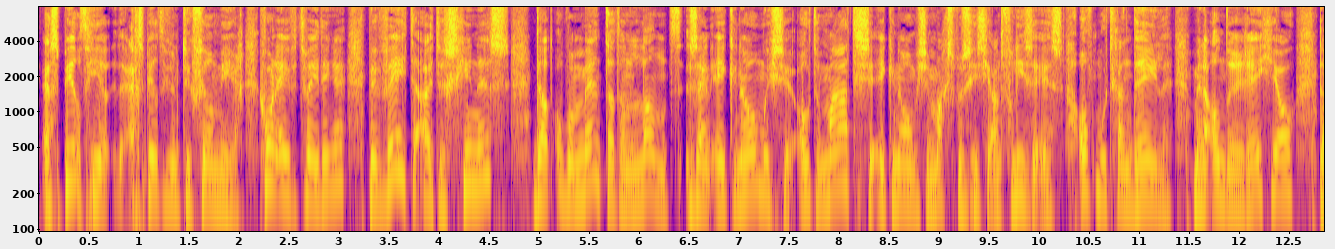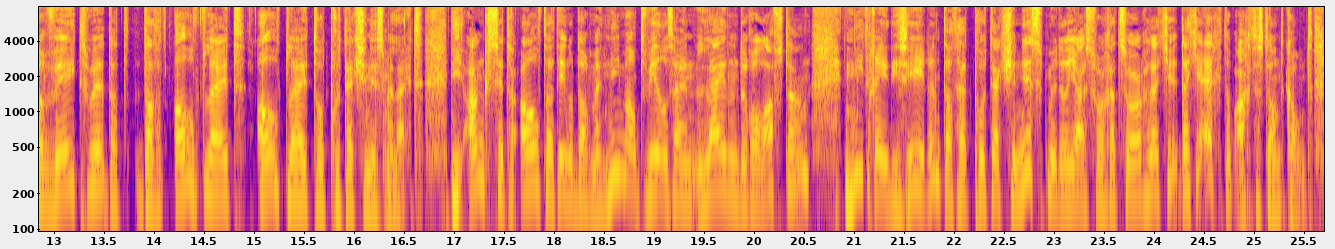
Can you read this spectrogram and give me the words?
Er speelt, hier, er speelt hier natuurlijk veel meer. Gewoon even twee dingen. We weten uit de geschiedenis dat op het moment dat een land zijn economische, automatische economische machtspositie aan het verliezen is, of moet gaan delen met een andere regio, dan weten we dat, dat het altijd, altijd tot protectionisme leidt. Die angst zit er altijd in op dat moment. Niemand wil zijn leidende rol afstaan. Niet realiserend dat het protectionisme er juist voor gaat zorgen dat je, dat je echt op achterstand komt.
